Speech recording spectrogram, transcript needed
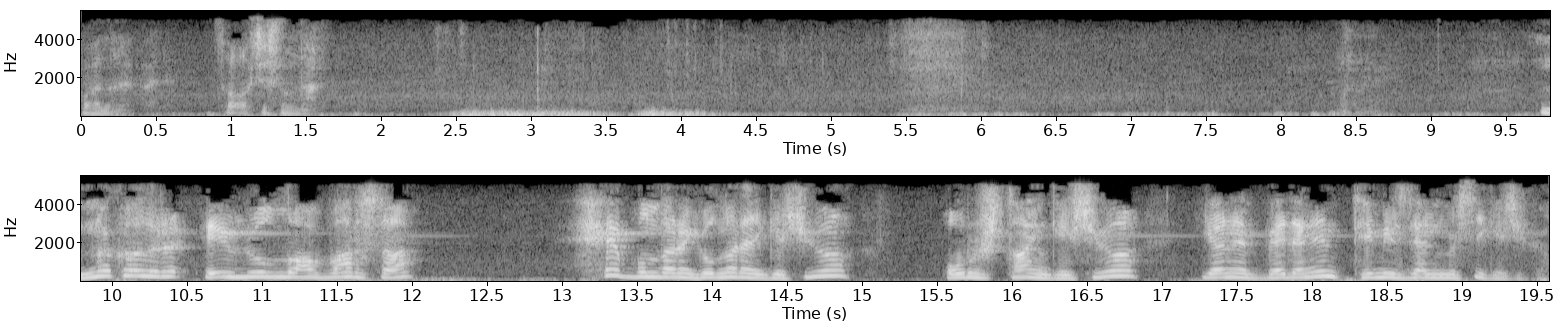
Faydalanır böyle. Sağ açısından. Ne kadar evlullah varsa hep bunların yollarından geçiyor. Oruçtan geçiyor. Yani bedenin temizlenmesi geçiyor.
